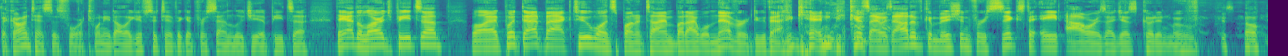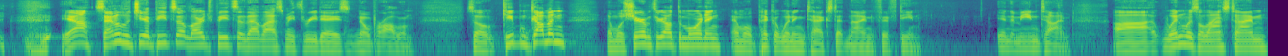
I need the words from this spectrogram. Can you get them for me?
the contest is for $20 gift certificate for Santa Lucia Pizza. They had the large pizza. Well, I put that back too once upon a time, but I will never do that again because I was out of commission for six to eight hours. I just couldn't move. So, yeah, Santa Lucia Pizza, large pizza, that lasts me three days, no problem. So keep them coming, and we'll share them throughout the morning, and we'll pick a winning text at 9.15. In the meantime, uh, when was the last time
